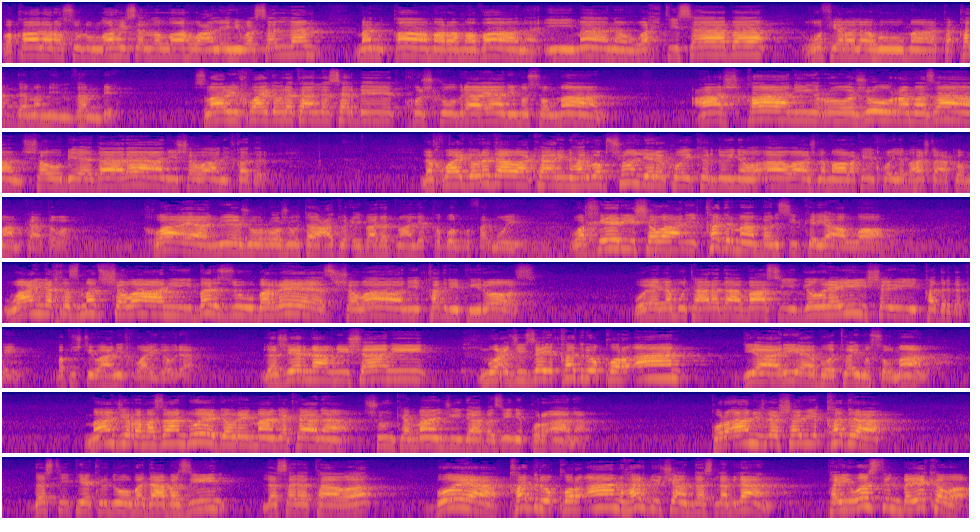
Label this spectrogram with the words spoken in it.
وقال رسول اللە صلی اللە علیە وسلم، من قام رمضان ایمانا واحتسابا غفر له ما تقدم من ذنبه سڵاوی خوای گەورەتان لەسەر بێت خوشک و برایانی موسڵمان عاشقانی ڕۆژوو ڕەمەزان شەو بێدارانی شەوانی قەدر لە خوای گەورە داواکارین هەروەک چۆن لێرە کۆی کردووینەوە ئاواش لە ماڵەکەی خۆی لە بەهەشتا کۆمان بکاتەوە خوایە نوێژ و ڕۆژو و تاعەت و عیبادەتمان لێ قبوڵ بفەرمووی و خێری شەوانی قەدرمان بەنسی بکە یا ئەڵڵا واین لە خزمەت شەوانی بەرز و بەڕێز شەوانی قەدری پیرۆز بۆیە لە موتارەدا باسی گەورەی شەوی قەدر دەکەین بە پشتیوانی خوای گەورە لەژێر ناونیشانی، موعجیزەی قەدر و قورئان دیارییە بۆ تۆی موسڵمان. مانگی ڕەمەزان بۆیە گەورەی مانگەکانە چونکە مانگی دابەزینی قورئانە. قورئانیش لە شەوی قەدرە دەستی پێکردووە و بە دابەزین لە سەرەتاوە، بۆیە قەدر و قورئان هەردووکیان دەستلەملان، پەیوەستن بە یەکەوە.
